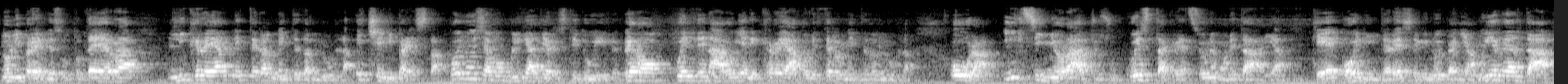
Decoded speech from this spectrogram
non li prende sottoterra, li crea letteralmente dal nulla e ce li presta. Poi noi siamo obbligati a restituirli, però quel denaro viene creato letteralmente dal nulla. Ora, il signoraggio su questa creazione monetaria, che è poi l'interesse che noi paghiamo, in realtà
